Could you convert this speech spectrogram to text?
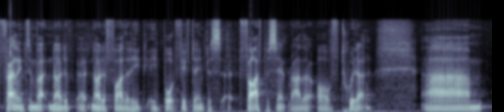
failing to mo- noti- uh, notify that he he bought fifteen five percent rather of Twitter. Um,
